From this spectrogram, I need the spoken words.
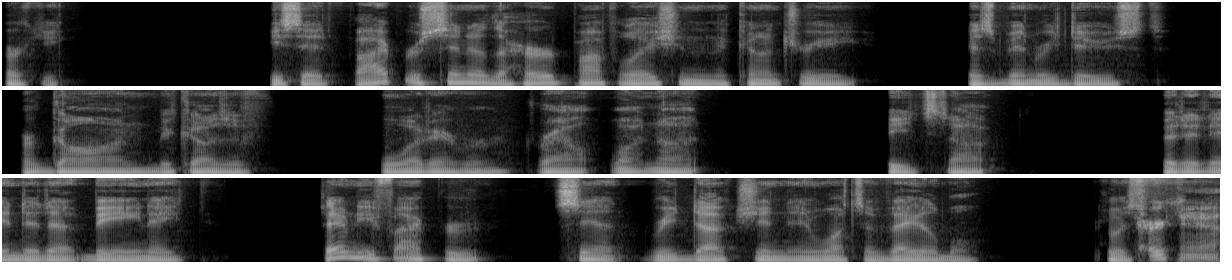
turkey, He said 5% of the herd population in the country has been reduced or gone because of whatever, drought, whatnot, feedstock. But it ended up being a 75% reduction in what's available. So it's. Yeah.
